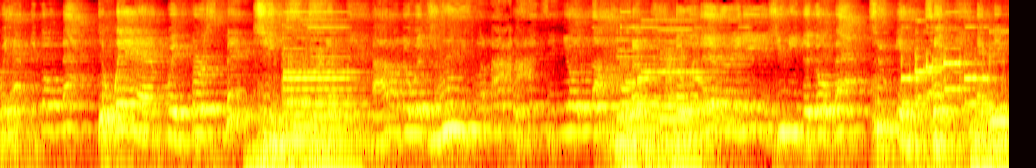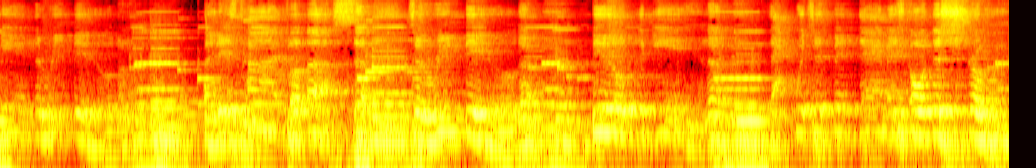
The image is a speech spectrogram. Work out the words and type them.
We have to go back to where we first met Jesus. I don't know what Jerusalem represents in your life, but whatever it is, you need to go back to it and begin to rebuild. It is time for us uh, to rebuild, uh, build again uh, that which has been damaged or destroyed.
